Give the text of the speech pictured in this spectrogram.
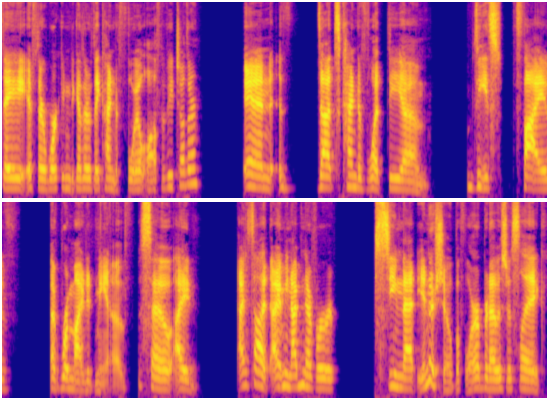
they if they're working together they kind of foil off of each other. And that's kind of what the um these five uh, reminded me of. So I I thought I mean I've never seen that in a show before, but I was just like,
